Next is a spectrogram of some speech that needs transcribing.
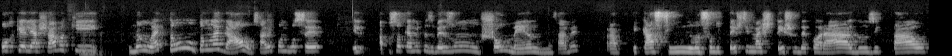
Porque ele achava que uhum. não é tão, tão legal, sabe? Quando você... Ele, a pessoa quer muitas vezes um showman, sabe? Para ficar assim, lançando textos e mais textos decorados e tal.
